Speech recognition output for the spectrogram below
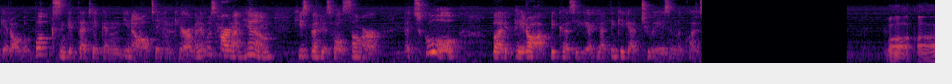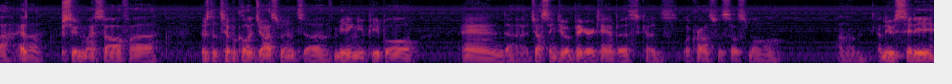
get all the books and get that taken, you know, all taken care of. And it was hard on him. He spent his whole summer at school, but it paid off because he, I think he got two A's in the class. Well, uh, as a student myself, uh, there's the typical adjustments of meeting new people and uh, adjusting to a bigger campus because La Crosse was so small. Um, a new city,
